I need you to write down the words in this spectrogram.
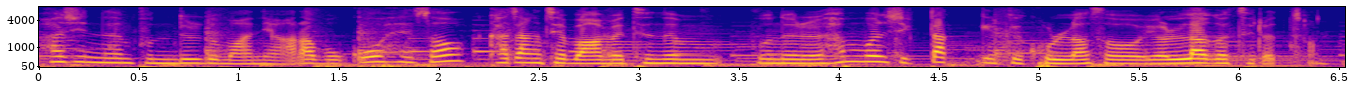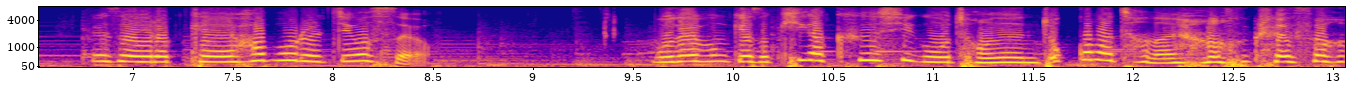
하시는 분들도 많이 알아보고 해서 가장 제 마음에 드는 분을 한 분씩 딱 이렇게 골라서 연락을 드렸죠. 그래서 이렇게 화보를 찍었어요. 모델분께서 키가 크시고 저는 조그맣잖아요. 그래서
